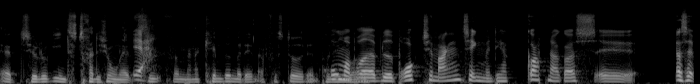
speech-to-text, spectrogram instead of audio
af teologiens tradition altid, Ja. for man har kæmpet med den og forstået den på Romerbrevet er blevet brugt til mange ting, men det har godt nok også, øh, altså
